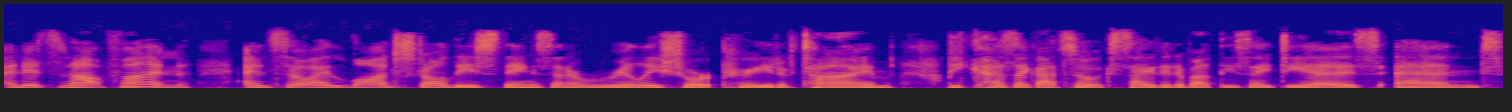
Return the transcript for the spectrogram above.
and it's not fun. And so I launched all these things in a really short period of time because I got so excited about these ideas and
